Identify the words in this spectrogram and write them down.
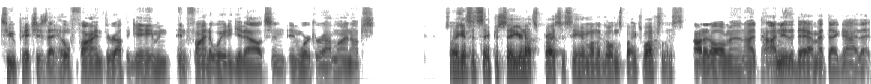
two pitches that he'll find throughout the game and, and find a way to get outs and, and work around lineups. So I guess it's safe to say you're not surprised to see him on the Golden Spikes watch list. Not at all, man. I I knew the day I met that guy that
